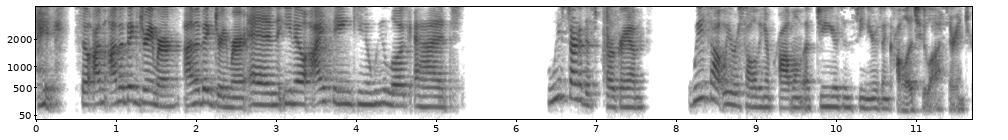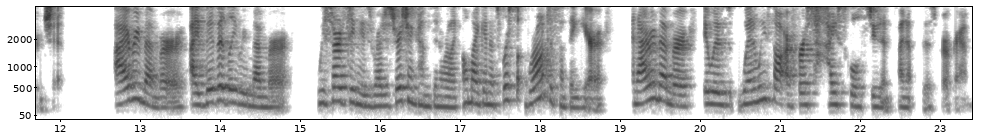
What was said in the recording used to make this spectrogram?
so I'm I'm a big dreamer. I'm a big dreamer, and you know I think you know we look at when we started this program, we thought we were solving a problem of juniors and seniors in college who lost their internship. I remember, I vividly remember, we started seeing these registration comes in, and we're like, oh my goodness, we're we're onto something here. And I remember it was when we saw our first high school students sign up for this program.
